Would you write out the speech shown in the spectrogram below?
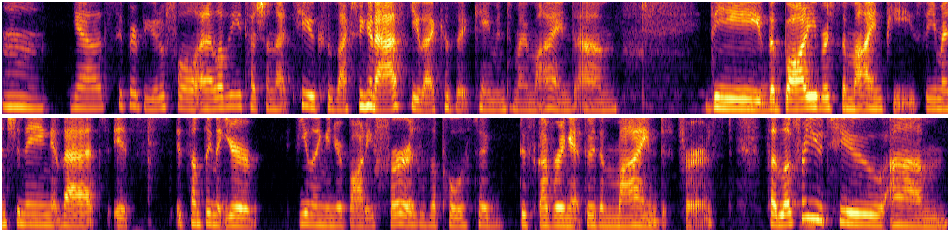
Mm, yeah, that's super beautiful. And I love that you touched on that too, because I was actually going to ask you that because it came into my mind. Um, the the body versus the mind piece. So you're mentioning that it's it's something that you're feeling in your body first, as opposed to discovering it through the mind first. So I'd love for mm. you to um,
